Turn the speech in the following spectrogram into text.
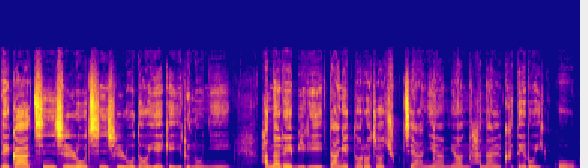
내가 진실로 진실로 너희에게 이르노니 한 알의 밀이 땅에 떨어져 죽지 아니하면 한 알 그대로 있고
